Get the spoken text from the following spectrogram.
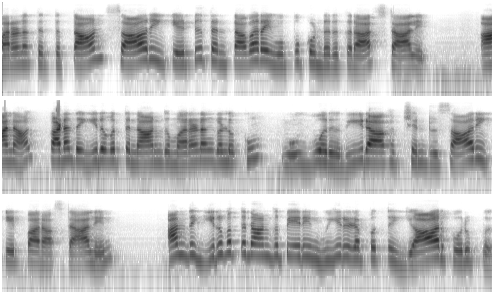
மரணத்திற்கு தான் சாரி கேட்டு தன் தவறை ஒப்புக்கொண்டிருக்கிறார் ஸ்டாலின். ஆனால் கடந்த இருபத்தி நான்கு மரணங்களுக்கும் ஒவ்வொரு வீடாக சென்று சாரி கேட்பாரா ஸ்டாலின்? அந்த இருபத்தி நான்கு பேரின் உயிரிழப்புக்கு யார் பொறுப்பு?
